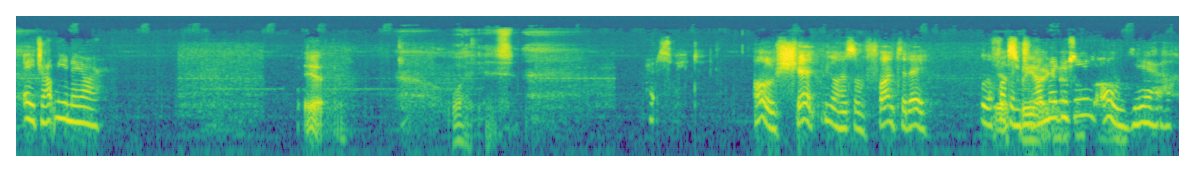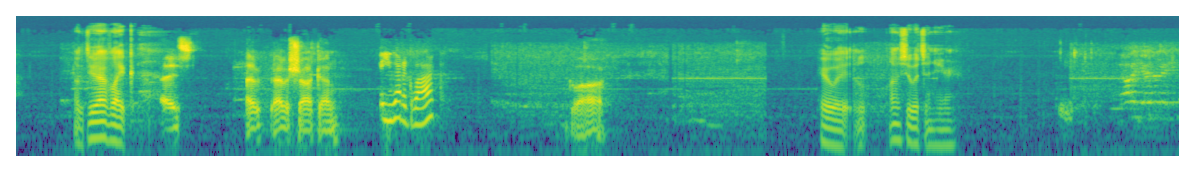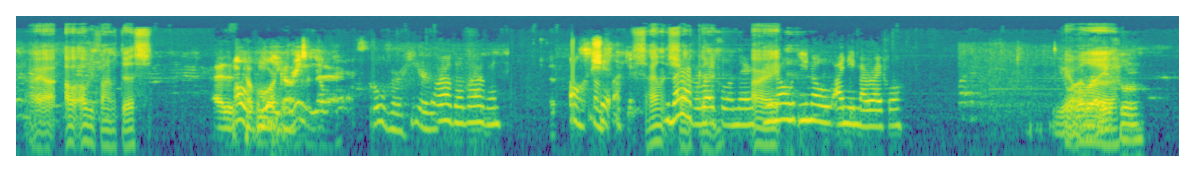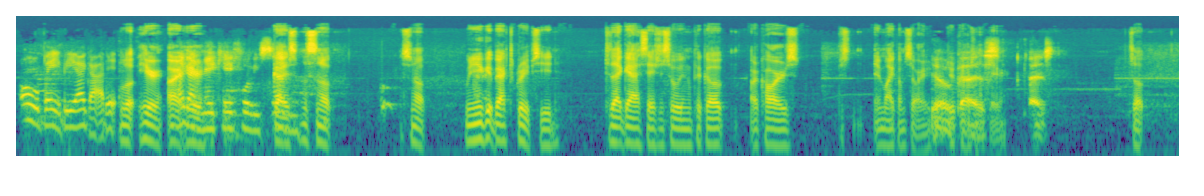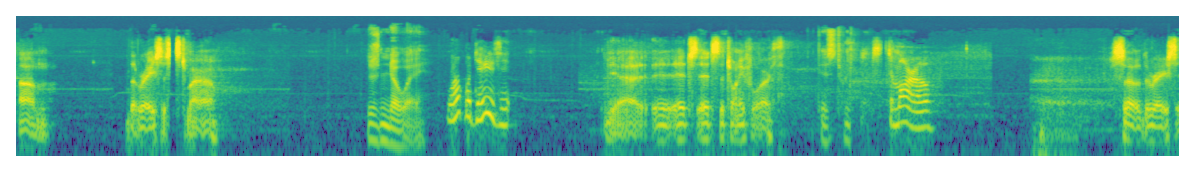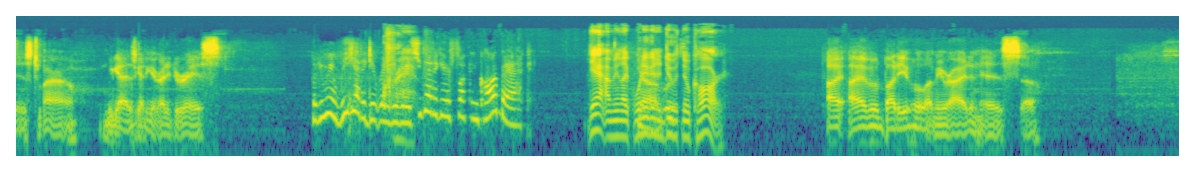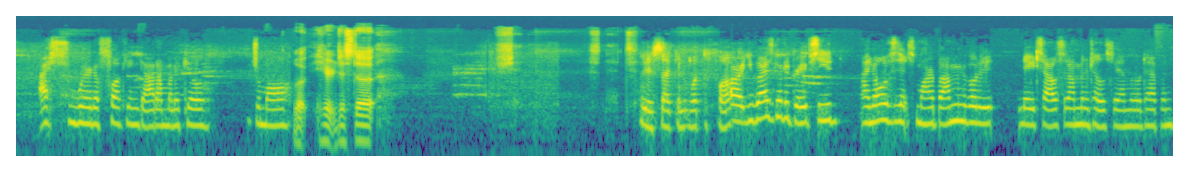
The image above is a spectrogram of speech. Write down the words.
Hey, drop me an AR. Yeah. What is? That's sweet. Oh shit, we gonna have some fun today. With a Yes, fucking we drum gonna have some magazine? Oh, yeah. Look, do you have like? I, s- I have, I have a shotgun. Hey, you got a Glock? Glock. Here, wait. Let me see what's in here. Alright, I'll, I'll be fine with this. Hey, there's oh, a couple more guns bring in there. over here. We're all good, we're all good. Oh, Some shit. Silent You better have a rifle in there. You know, you know I need my rifle. You Here, want uh, rifle? Oh, baby, I got it. Look here. I Alright, got here. an AK-47. Guys, listen up. Listen up. We need to get back to Grapeseed, to that gas station, so we can pick up our cars. Just and Mike, I'm sorry. Yo, your car's not guys. there. Guys, What's up? um, the race is tomorrow. There's no way. What? What day is it? Yeah, it, it's it's the 24th. This 20 It's tomorrow. So the race is tomorrow. We guys got to get ready to race. What do you mean? We gotta get ready to race. You gotta get your fucking car back. Yeah, I mean, like, what are you gonna do with no car? I I have a buddy who'll let me ride in his. So I swear to fucking God, I'm gonna kill Jamal. Look here, just uh. Shit. Isn't it? Wait a second, what the fuck? Alright, you guys go to Grapeseed. I know this isn't smart, but I'm gonna go to Nate's house and I'm gonna tell his family what happened.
